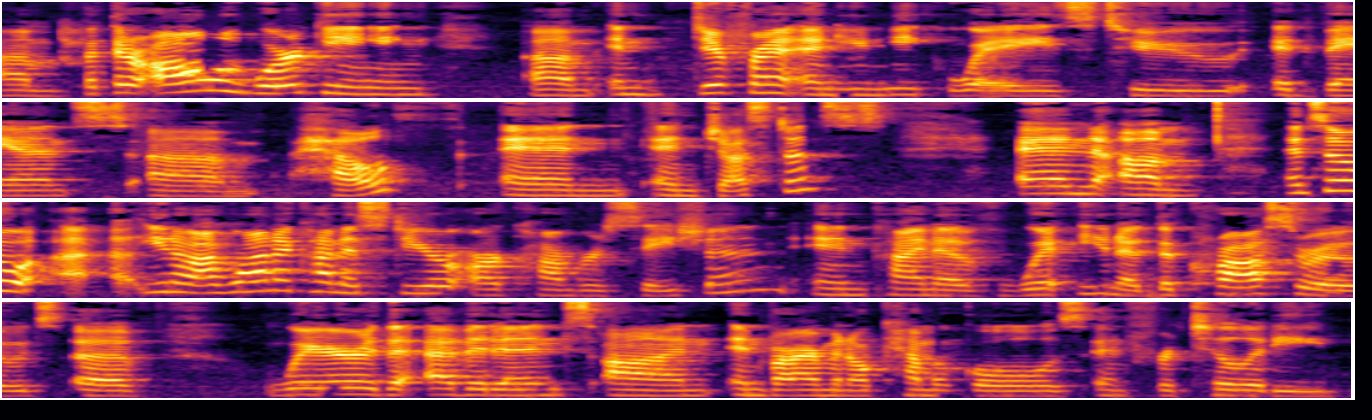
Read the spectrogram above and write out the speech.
Um, but they're all working um, in different and unique ways to advance um, health and and justice. And um, and so uh, you know, I want to kind of steer our conversation in kind of what you know the crossroads of where the evidence on environmental chemicals and fertility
